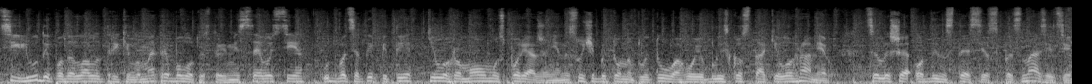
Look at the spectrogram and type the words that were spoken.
Ці люди подолали 3 кілометри болотистої місцевості у 25-кілограмовому спорядженні, несучи бетонну плиту вагою близько 100 кілограмів. Це лише один з тестів спецназівців,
